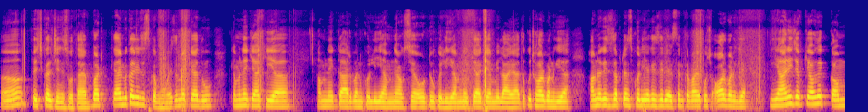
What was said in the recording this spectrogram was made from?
फ़िज़िकल चेंजेस होता है। बट केमिकल चेंजेस कब होंगे? जैसे मैं कह दूँ कि हमने क्या किया? हमने कार्बन को लिया, हमने ऑक्सीजन ओ टू को लिया, हमने क्या क्या मिलाया तो कुछ और बन गया। हमने किसी सब्सटेंस को लिया, किसी रिएक्शन करवाया, कुछ और बन गया। यानी जब क्या होता है कम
